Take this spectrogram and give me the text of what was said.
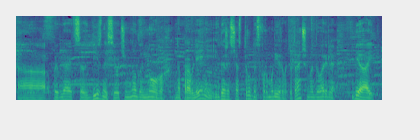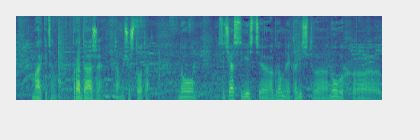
появляется в бизнесе очень много новых направлений, их даже сейчас трудно сформулировать. Вот раньше мы говорили BI, маркетинг, продажи, угу. там еще что-то. Но сейчас есть э, огромное количество новых, э,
